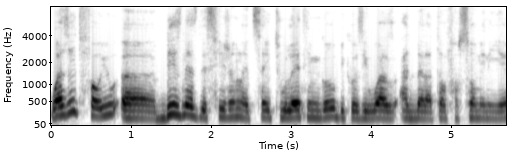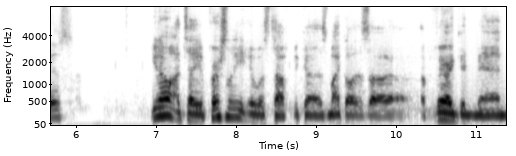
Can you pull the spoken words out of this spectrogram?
Was it for you a business decision, let's say, to let him go because he was at Bellator for so many years? You know, I tell you personally, it was tough because Michael is a, a very good man.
